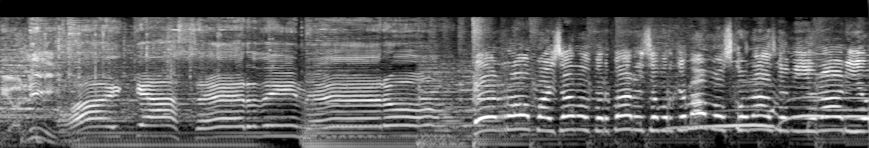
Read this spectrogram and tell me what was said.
violín. Hay que hacer dinero. ¡Perro, paisanos, prepárense porque vamos con Hazme Millonario!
